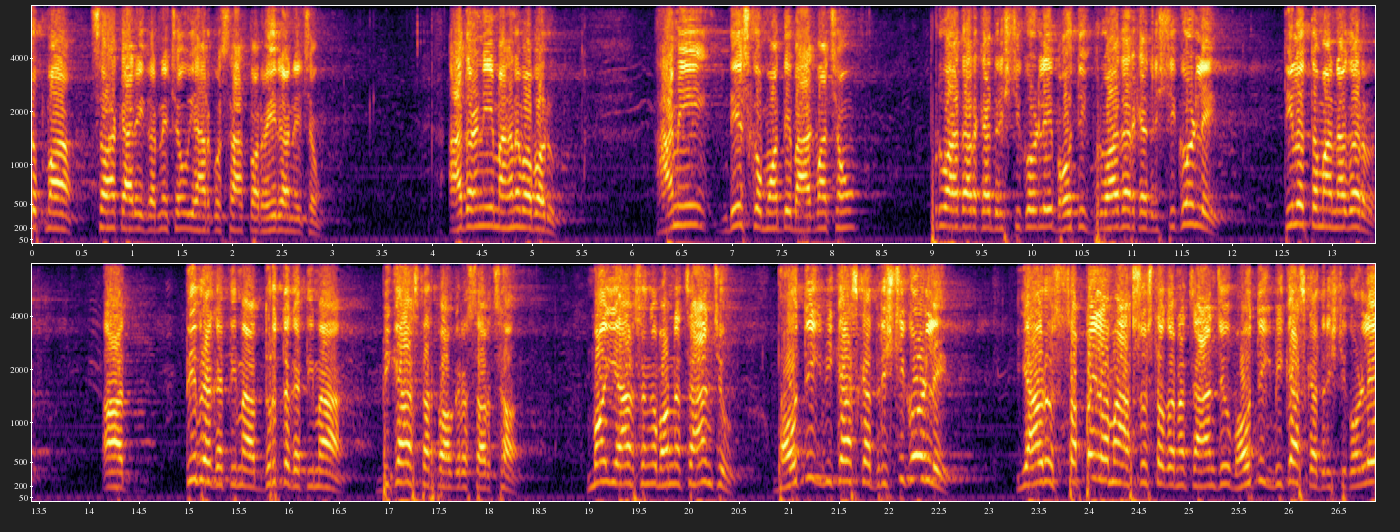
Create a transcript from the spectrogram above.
रूपमा सहकार्य गर्नेछौँ यहाँहरूको साथमा रहिरहनेछौँ। आदरणीय महानुभावहरू हामी देशको मध्यभागमा छौँ। पूर्वाधारका दृष्टिकोणले भौतिक पूर्वाधारका दृष्टिकोणले तिलोत्तमा नगर तीव्र गतिमा द्रुत गतिमा विकासतर्फ अग्रसर छ। म यहाँहरूसँग भन्न चाहन्छु भौतिक विकासका दृष्टिकोणले यहाँहरू सबैलाई म आश्वस्त गर्न चाहन्छु भौतिक विकासका दृष्टिकोणले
